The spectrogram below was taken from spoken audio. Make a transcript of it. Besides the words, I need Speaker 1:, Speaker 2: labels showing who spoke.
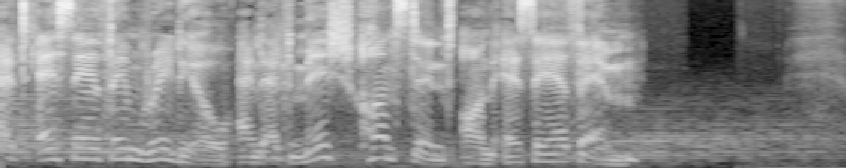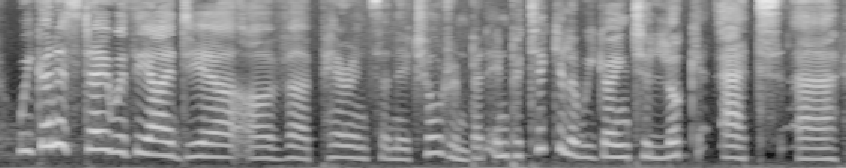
Speaker 1: at SAFM Radio and at Mesh Constant on SAFM.
Speaker 2: We're going to stay with the idea of uh, parents and their children, but in particular, we're going to look at uh,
